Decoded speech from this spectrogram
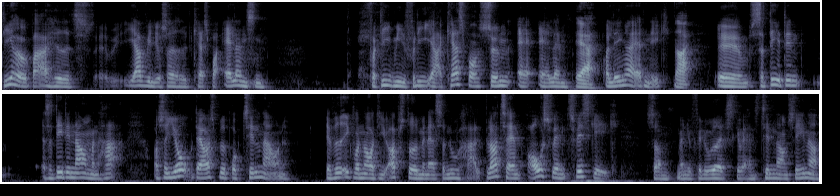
de har jo bare heddet, jeg ville jo så have heddet Kasper Allansen. Fordi, min, fordi jeg er Kasper, søn af Allan. Ja. Og længere er den ikke. Nej. Øh, så det er, den, altså det er det navn, man har. Og så jo, der er også blevet brugt tilnavne. Jeg ved ikke, hvornår de er opstået, men altså nu Harald Blåtand og Svend Tviskæg, som man jo finder ud af, at det skal være hans tilnavn senere,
